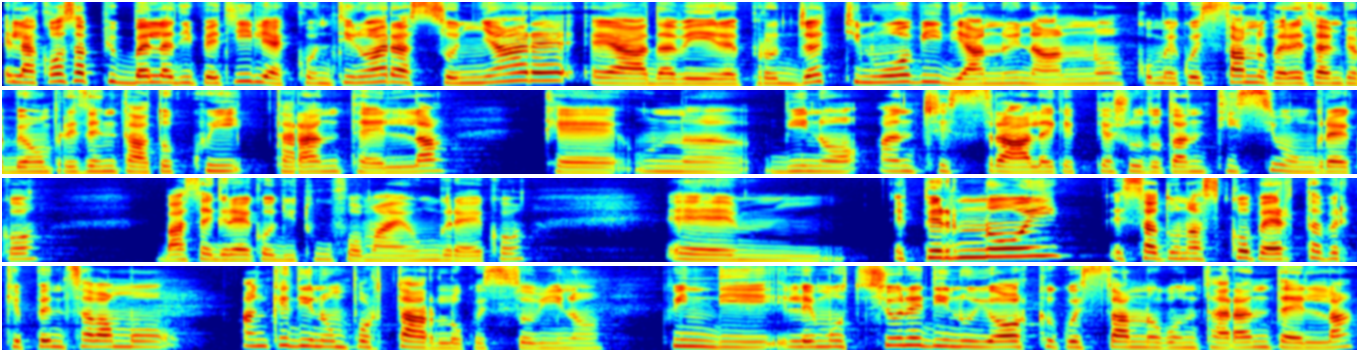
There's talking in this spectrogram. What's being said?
e la cosa più bella di Petilia è continuare a sognare e ad avere progetti nuovi di anno in anno, come quest'anno per esempio abbiamo presentato qui Tarantella, che è un vino ancestrale che è piaciuto tantissimo, un greco, base greco di tufo ma è un greco e, ehm, e per noi è stata una scoperta perché pensavamo anche di non portarlo questo vino. Quindi l'emozione di New York quest'anno con Tarantella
